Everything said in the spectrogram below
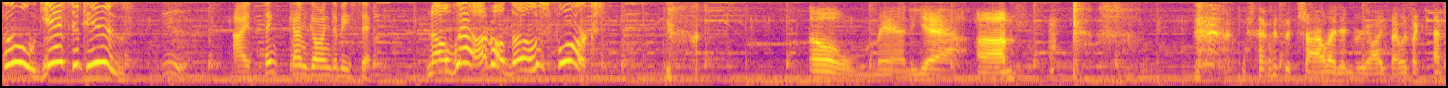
Oh, yes, it is. Ugh. I think I'm going to be sick. Now, where are those forks? Oh man, yeah. Um, when I was a child, I didn't realize that was like an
